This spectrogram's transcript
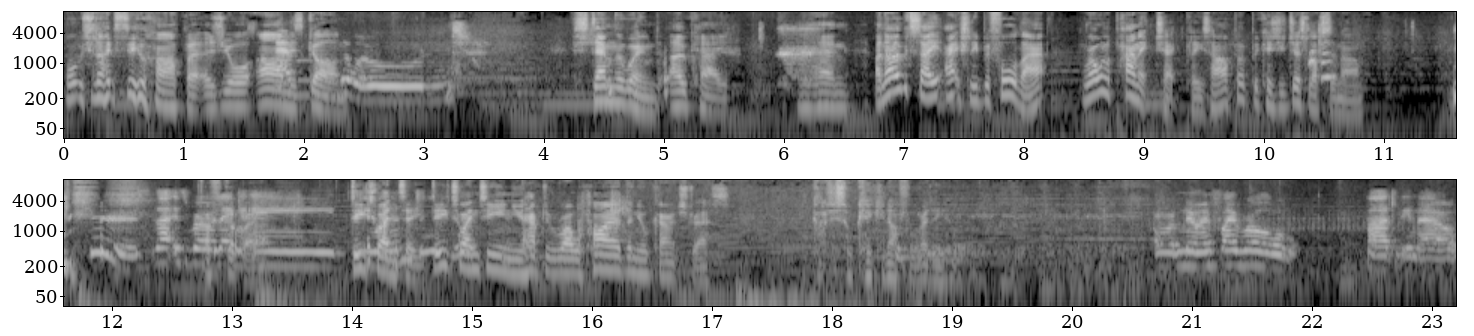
what would you like to do, Harper? As your arm is Stem gone, the wound. stem the wound. Okay, and then and I would say actually before that, roll a panic check, please, Harper, because you just lost an arm. Sure, so that is rolling forgot about a D20, D20, and you have to roll higher than your current stress. God, it's all kicking off already. Oh no, if I roll badly now,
